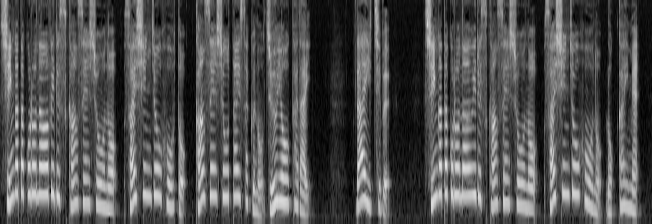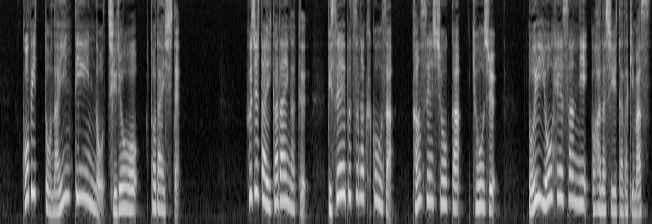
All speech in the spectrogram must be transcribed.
新型コロナウイルス感染症の最新情報と感染症対策の重要課題。第1部。新型コロナウイルス感染症の最新情報の6回目。COVID-19 の治療と題して。藤田医科大学。微生物学講座。感染症科教授。土井洋平さんにお話しいただきます。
